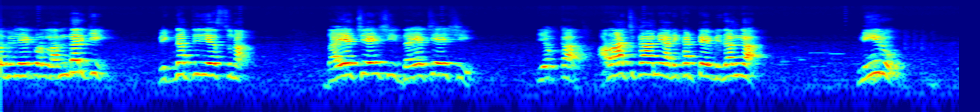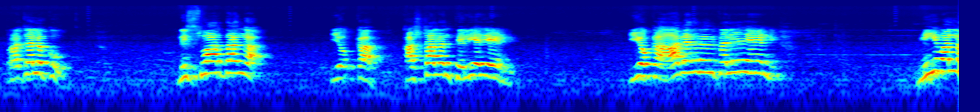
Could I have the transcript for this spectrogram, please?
విలేకరులందరికీ విజ్ఞప్తి చేస్తున్నా దయచేసి దయచేసి ఈ యొక్క అరాచకాన్ని అరికట్టే విధంగా మీరు ప్రజలకు నిస్వార్థంగా ఈ యొక్క కష్టాలను తెలియజేయండి. ఈ యొక్క ఆవేదనను తెలియజేయండి. మీ వల్ల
